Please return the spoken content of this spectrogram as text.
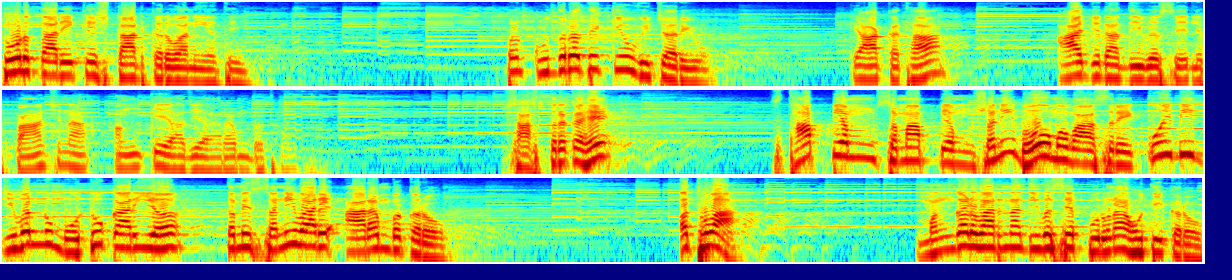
સોળ તારીખે સ્ટાર્ટ કરવાની હતી. પણ કુદરતે કેવું વિચાર્યું કે આ કથા આજના દિવસે એટલે પાંચના અંકે આજે આરંભ થાય. શાસ્ત્ર કહે, સ્થાપ્યમ સમાપ્યમ શનિ ભૌમ વાસરે, કોઈ બી જીવનનું મોટું કાર્ય તમે શનિવારે આરંભ કરો. અથવા મંગળવારના દિવસે પૂર્ણાહુતિ કરો.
